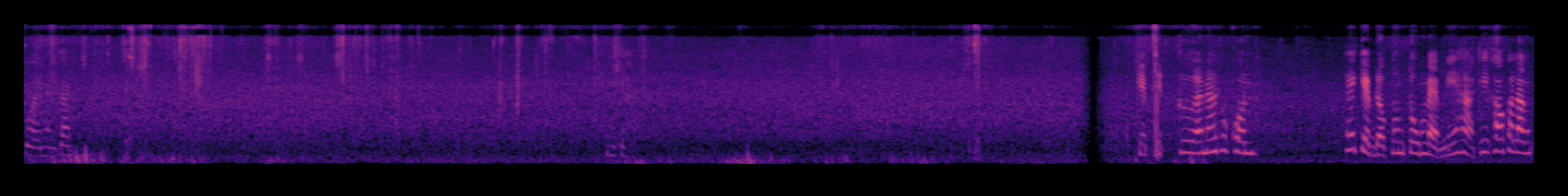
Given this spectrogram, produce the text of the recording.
สวย เหมือนกันนี่จ้ะเก็บเห็ดเกลือนะทุกคน ให้เก็บดอกตุมๆแบบนี้ค่ะ ที่เขากำลังพ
